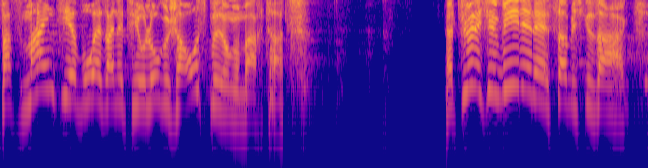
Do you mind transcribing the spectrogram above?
was meint ihr, wo er seine theologische Ausbildung gemacht hat? Natürlich in Wiedenes, habe ich gesagt.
